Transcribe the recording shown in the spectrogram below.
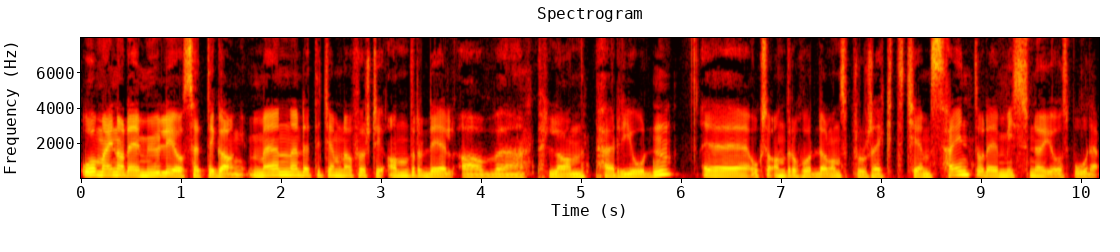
og mener det er mulig å sette i gang. Men dette kommer da først i andre del av eh, planperioden. Eh, også andre Hordalandsprosjekt kommer seint, og det er misnøye å spore.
